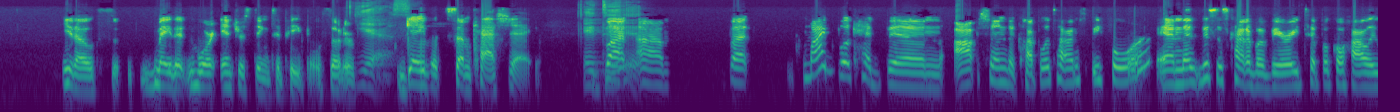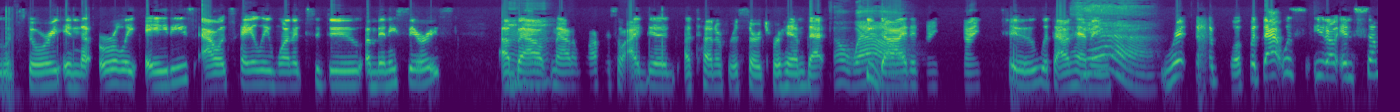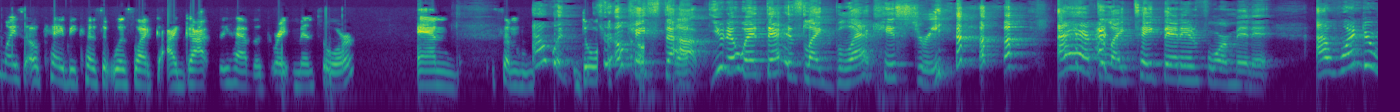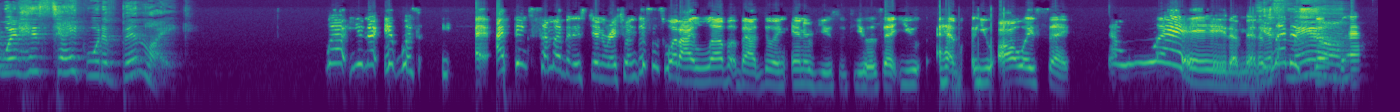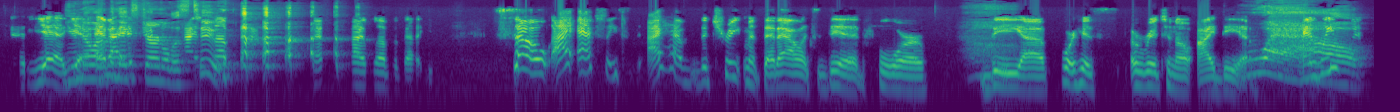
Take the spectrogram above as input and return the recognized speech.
You know, made it more interesting to people. Sort of yes. gave it some cachet. It did. But um, but my book had been optioned a couple of times before, and this is kind of a very typical Hollywood story. In the early '80s, Alex Haley wanted to do a miniseries about mm-hmm. Madam Walker. So I did a ton of research for him. That oh wow, he died in 1992 without having yeah. written a book. But that was, you know, in some ways okay because it was like I got to have a great mentor and some. I would. Doors. Okay, stop. You know what? That is like Black history. I have to like take that in for a minute. I wonder what his take would have been like. Well, you know, it was I think some of it is generational. And this is what I love about doing interviews with you is that you have you always say, "Now wait a minute, yes, let ma'am. us go back." Yeah, you yeah. know, I'm and an ex journalist too. Love That's what I love about you. So I actually I have the treatment that Alex did for the uh, for his original idea. Wow! And we went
